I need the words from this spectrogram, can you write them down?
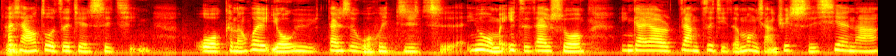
他想要做这件事情，我可能会犹豫，但是我会支持，因为我们一直在说，应该要让自己的梦想去实现啊。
